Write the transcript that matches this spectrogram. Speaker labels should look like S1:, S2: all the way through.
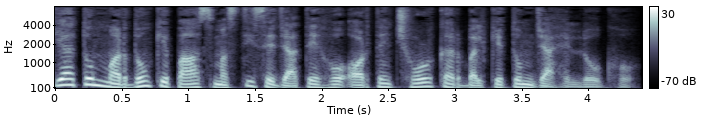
S1: کیا تم مردوں کے پاس مستی سے جاتے ہو عورتیں چھوڑ کر بلکہ تم جاہل لوگ ہو؟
